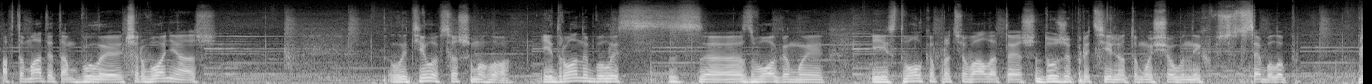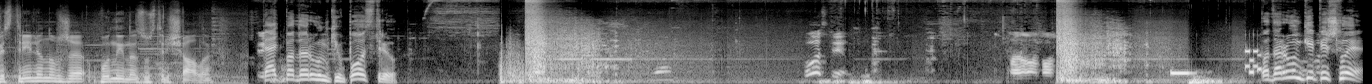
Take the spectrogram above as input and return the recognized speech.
Автомати там були червоні, аж летіло все, що могло. І дрони були з, з, е, з вогами, і стволка працювала теж дуже прицільно, тому що у них все було пристріляно вже, вони нас зустрічали. П'ять подарунків, постріл. Постріл. Подарунки пішли.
